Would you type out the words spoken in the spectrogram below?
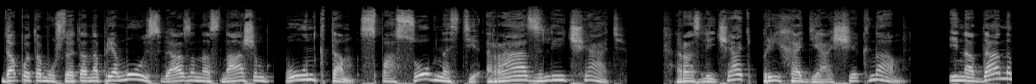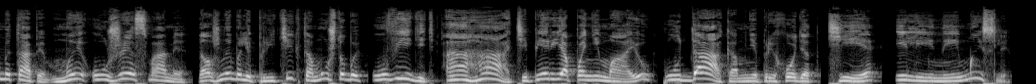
Да потому что это напрямую связано с нашим пунктом способности различать. Различать приходящее к нам. И на данном этапе мы уже с вами должны были прийти к тому, чтобы увидеть, ага, теперь я понимаю, куда ко мне приходят те или иные мысли,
